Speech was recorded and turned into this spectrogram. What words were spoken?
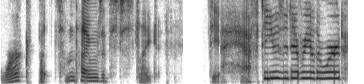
work, but sometimes it's just like, do you have to use it every other word?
